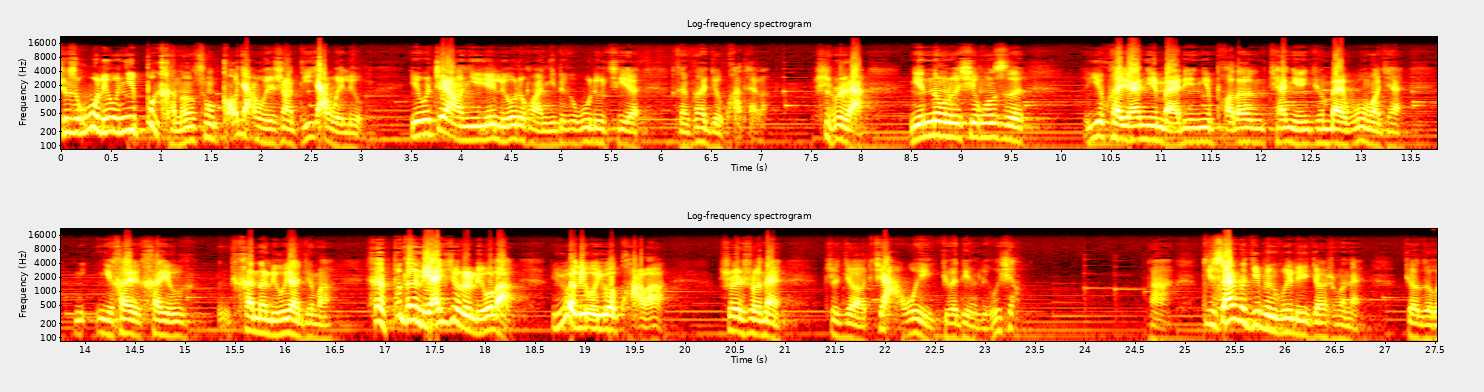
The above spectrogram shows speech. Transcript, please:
就是物流，你不可能从高价位上低价位流，因为这样你一流的话，你这个物流企业很快就垮台了，是不是啊？你弄了西红柿一块钱你买的，你跑到天津去卖五毛钱，你你还还有还能流下去吗？不能连续的流了，越流越垮了。所以说呢，这叫价位决定流向啊。第三个基本规律叫什么呢？叫做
